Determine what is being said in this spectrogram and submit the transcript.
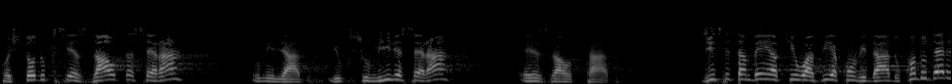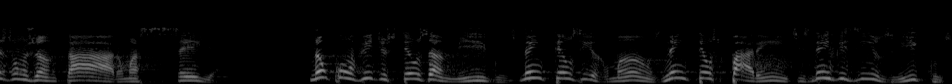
Pois todo o que se exalta será humilhado, e o que se humilha será exaltado. Disse também a que o havia convidado: quando deres um jantar, uma ceia, não convide os teus amigos, nem teus irmãos, nem teus parentes, nem vizinhos ricos,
